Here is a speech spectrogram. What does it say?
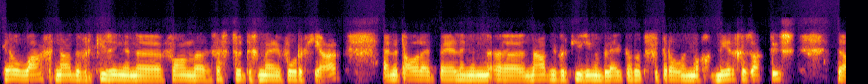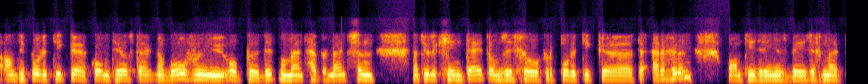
heel laag na de verkiezingen van 26 mei vorig jaar. En uit allerlei peilingen na die verkiezingen blijkt dat het vertrouwen nog meer gezakt is. De antipolitiek komt heel sterk naar boven. Nu, op dit moment hebben mensen natuurlijk geen tijd om zich over politiek te ergeren. Want iedereen is bezig met,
